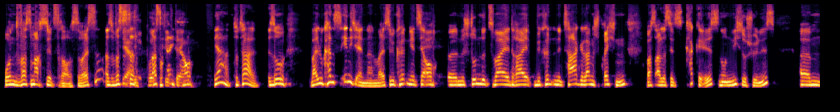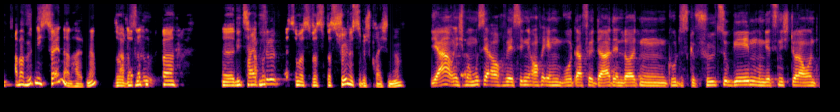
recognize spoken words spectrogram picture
und was machst du jetzt draus, weißt du? Also was ja, ist das? Was auch, ja, total. So, weil du kannst es eh nicht ändern, weißt du? Wir könnten jetzt ja auch äh, eine Stunde, zwei, drei, wir könnten eine Tage lang sprechen, was alles jetzt Kacke ist und nicht so schön ist, ähm, aber wird nichts verändern halt, ne? So, Absolut. das ist, äh, die Zeit, Absolut. was, was, was Schönes zu besprechen, ne? Ja, und ich, man muss ja auch, wir sind ja auch irgendwo dafür da, den Leuten ein gutes Gefühl zu geben und jetzt nicht nur, und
